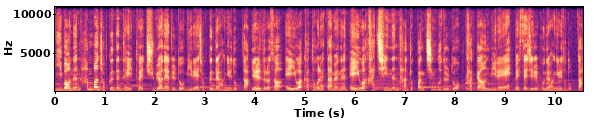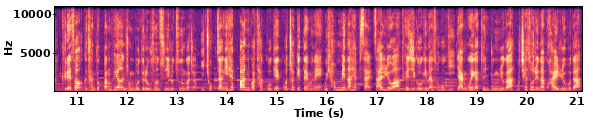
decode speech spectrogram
2번은 한 번 접근된 데이터의 주변 애들도 미래에 접근될 확률이 높다. 예를 들어서 A와 카톡을 했다면은 A와 같이 있는 단톡방 친구들도 가까운 미래에 메시지를 보낼 확률이 더 높다. 그래서 그 단톡방 회원 정보들을 우선순위로 두는 거죠. 이 족장이 햇반과 닭고기에 꽂혔기 때문에 뭐 현미나 햅쌀, 쌀류와 돼지고기나 소고기, 양 고기 같은 육류가 뭐 채소류나 과일류보다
